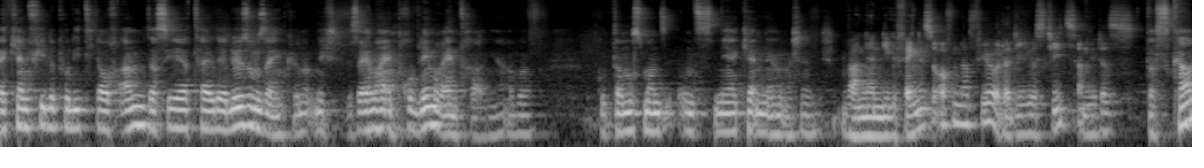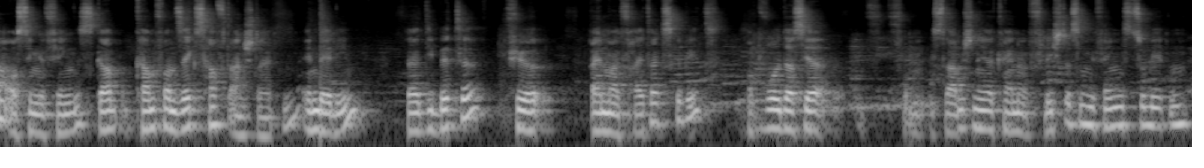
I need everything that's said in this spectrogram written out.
erkennen viele Politiker auch an, dass sie ja Teil der Lösung sein können und nicht selber ein Problem reintragen. Ja. Aber Gut, da muss man uns näher kennenlernen wahrscheinlich. Waren denn die Gefängnisse offen dafür oder die Justiz? Haben die das? Das kam aus den Gefängnissen, gab, kam von sechs Haftanstalten in Berlin. Äh, die Bitte für einmal Freitagsgebet, obwohl das ja vom Islamischen her keine Pflicht ist, im Gefängnis zu beten.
